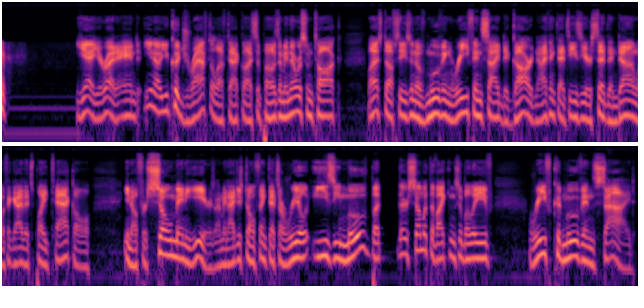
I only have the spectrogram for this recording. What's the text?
yeah, you're right. And, you know, you could draft a left tackle, I suppose. I mean, there was some talk last offseason of moving Reiff inside to guard. And I think that's easier said than done with a guy that's played tackle, you know, for so many years. I mean, I just don't think that's a real easy move, but there's some with the Vikings who believe Reiff could move inside.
